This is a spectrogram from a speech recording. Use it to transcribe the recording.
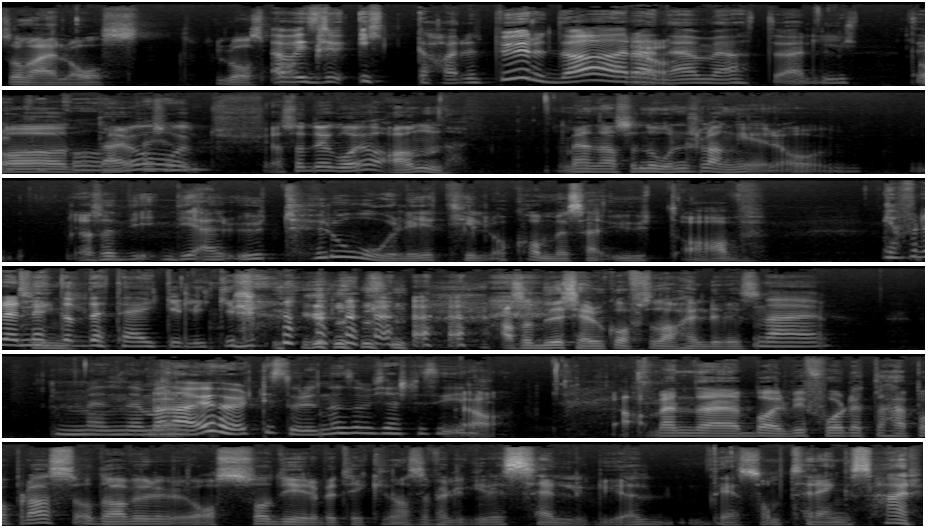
som er låst, låst ja. Hvis du ikke har et bur, da regner jeg med at du er litt Og det jo. Altså, det går jo an. Men altså, noen slanger og Altså, de, de er utrolig til å komme seg ut av ting. Ja, for det er nettopp dette jeg ikke liker. Altså, det skjer jo ikke ofte da, heldigvis. Nei. Men eh, man Men- har jo hørt historiene, som Kjersti sier. Ja. ja men eh, bare vi får dette her på plass, og da vil også dyrebutikkene selvfølgelig selge det som trengs her.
